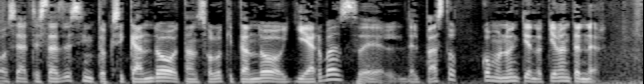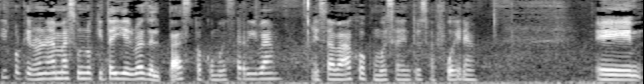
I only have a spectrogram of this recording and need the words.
O sea, ¿te estás desintoxicando tan solo quitando hierbas del, pasto? ¿Cómo? No entiendo, quiero entender. Sí, porque no nada más uno quita hierbas del pasto, como es arriba, es abajo, como es adentro, es afuera. Eh,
